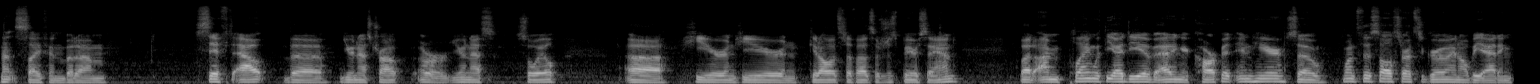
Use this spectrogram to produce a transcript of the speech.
Not siphon, but, um, sift out the UNS drop, or UNS soil uh, here and here and get all that stuff out so it's just bare sand. But I'm playing with the idea of adding a carpet in here. So once this all starts to grow in, I'll be adding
